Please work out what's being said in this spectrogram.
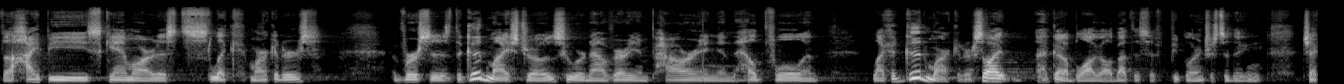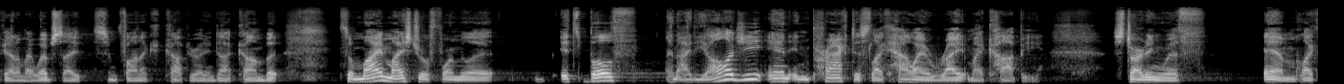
the hypey scam artists, slick marketers versus the good maestros who are now very empowering and helpful and like a good marketer. So I, I've got a blog all about this. If people are interested, they can check it out on my website, symphoniccopywriting.com. But so my maestro formula, it's both an ideology and in practice, like how I write my copy, starting with M. Like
